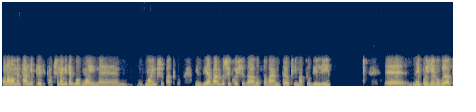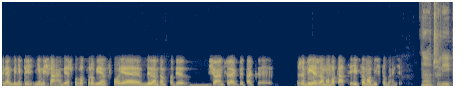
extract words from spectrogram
ona momentalnie pryska. Przynajmniej tak było w moim, e, w moim przypadku. Więc ja bardzo szybko się zaadoptowałem do tego klimatu willi. E, no i później w ogóle o tym jakby nie, nie myślałem, wiesz, po prostu robiłem swoje, byłem tam sobie, wziąłem to jakby tak, że wyjeżdżam na wakacje i co ma być, to będzie. No, czyli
